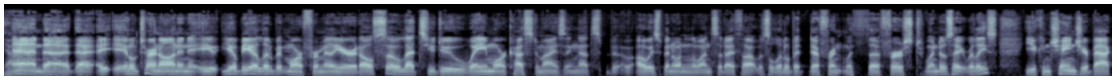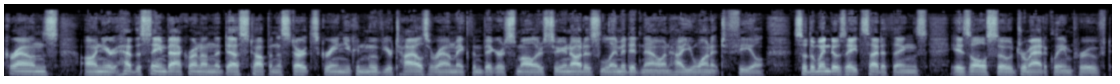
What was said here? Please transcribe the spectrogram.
and uh, it- it'll turn on, and it, you'll be a little bit more familiar. It also lets you do way more customizing. That's always been one of the ones that I thought was a little bit different with the first Windows 8 release. You can change your backgrounds on your have the same background on the desktop and the start screen. You can move your tiles around, make them bigger, smaller, so you're not as limited now on how you want it to feel. So the Windows 8 side of things is also dramatically improved.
